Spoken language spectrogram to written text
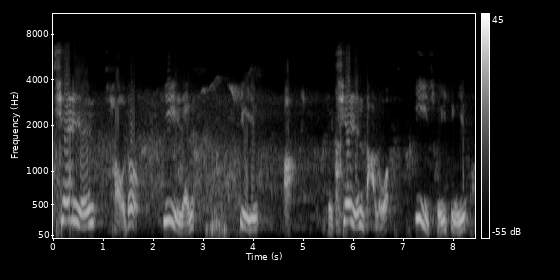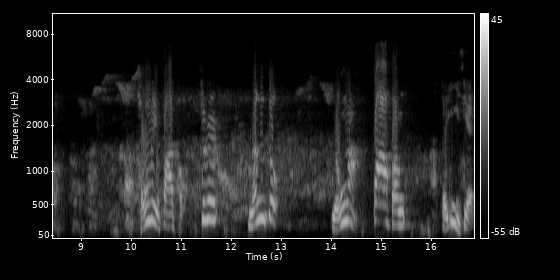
千人炒豆，一人定音啊，这千人打锣，一锤定音。同类八口就是能够容纳八方。的意见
